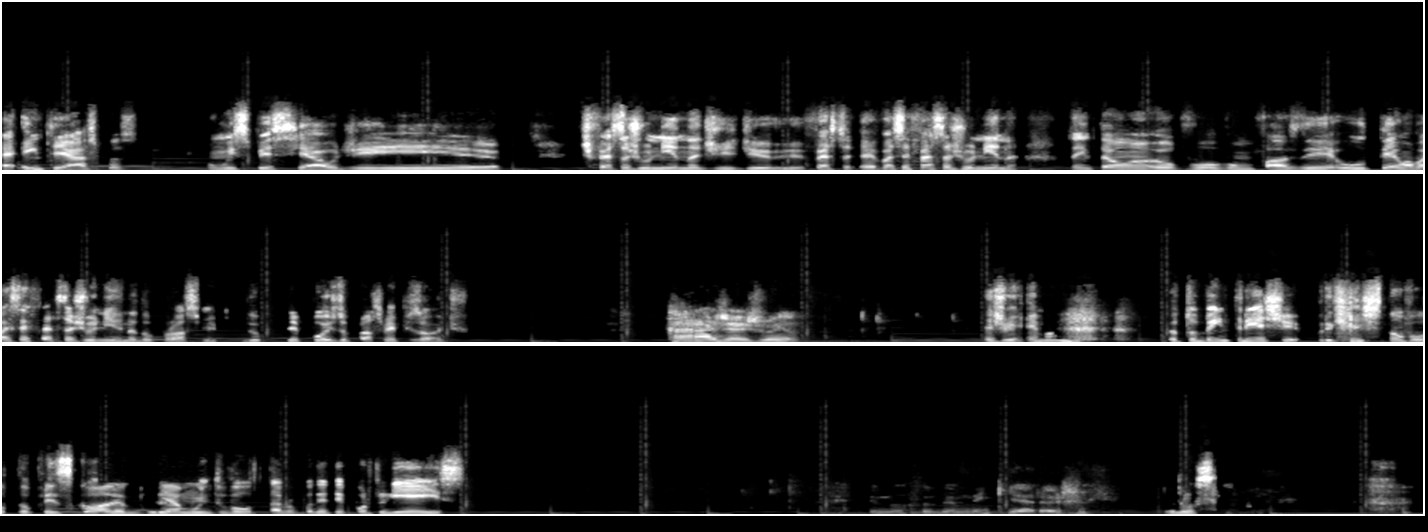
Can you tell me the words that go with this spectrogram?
É, entre aspas, um especial de de festa junina, de, de festa, é, vai ser festa junina. Então eu vou, vamos fazer, o tema vai ser festa junina do próximo, do, depois do próximo episódio. Caralho, já é junho. É junho, é, mano, eu tô bem triste, porque a gente não voltou pra escola, eu queria muito voltar pra poder ter português. Eu não sabia nem que era junho. Eu não sei.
